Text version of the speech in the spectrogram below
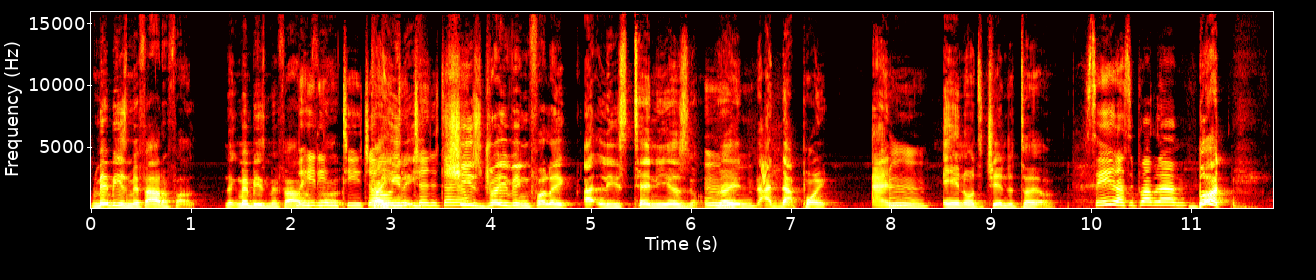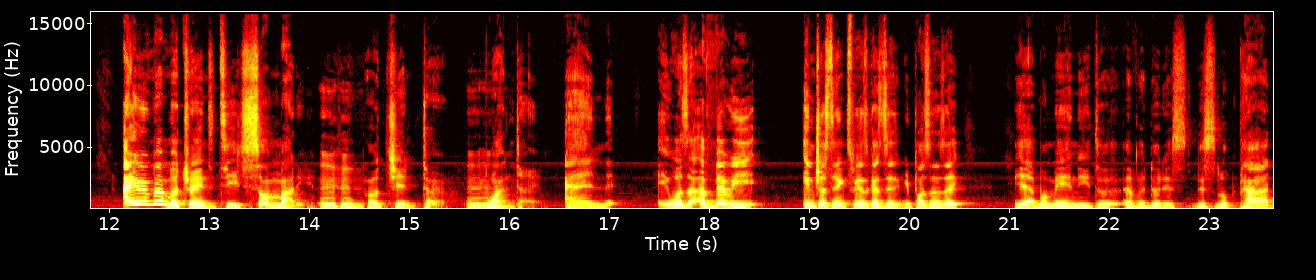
Maybe it's my father's fault. Like maybe it's my father. But he didn't teach her how he- to change the tire? She's driving for like at least ten years now, Mm. right? At that point, and ain't know to change the tire. See, that's the problem. But I remember trying to teach somebody Mm-hmm. how to change the tire one time. And it was a very interesting experience because the person was like, yeah, but me I need to ever do this. This looked hard.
